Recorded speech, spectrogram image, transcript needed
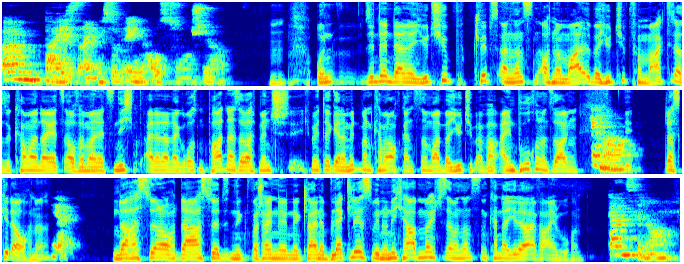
Ähm, beides eigentlich, so ein engen Austausch, ja. Mhm. Und sind denn deine YouTube-Clips ansonsten auch normal über YouTube vermarktet? Also kann man da jetzt auch, wenn man jetzt nicht einer deiner großen Partner ist, aber sagt, Mensch, ich möchte gerne mitmachen, kann man auch ganz normal bei YouTube einfach einbuchen und sagen, genau. das geht auch, ne? Ja. Und da hast du dann auch, da hast du eine, wahrscheinlich eine kleine Blacklist, wenn du nicht haben möchtest, aber ansonsten kann da jeder einfach einbuchen. Ganz genau.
